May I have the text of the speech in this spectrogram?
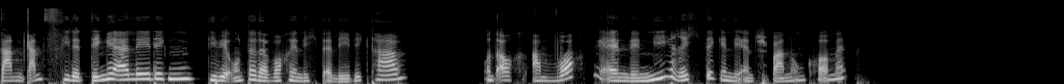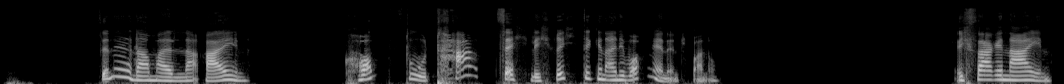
dann ganz viele Dinge erledigen, die wir unter der Woche nicht erledigt haben? Und auch am Wochenende nie richtig in die Entspannung kommen? Sinne da mal rein. Kommst du tatsächlich richtig in eine Wochenendentspannung? Ich sage nein.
